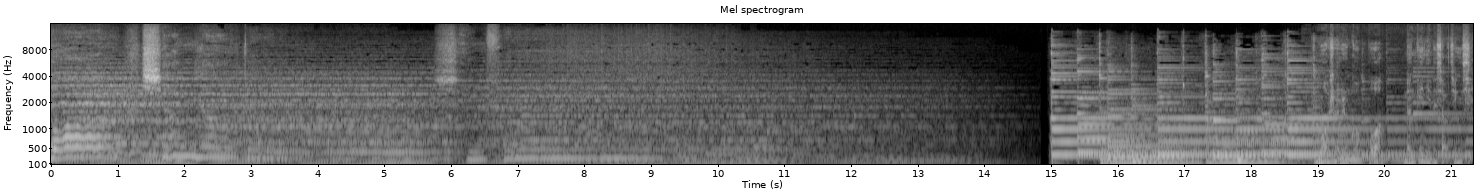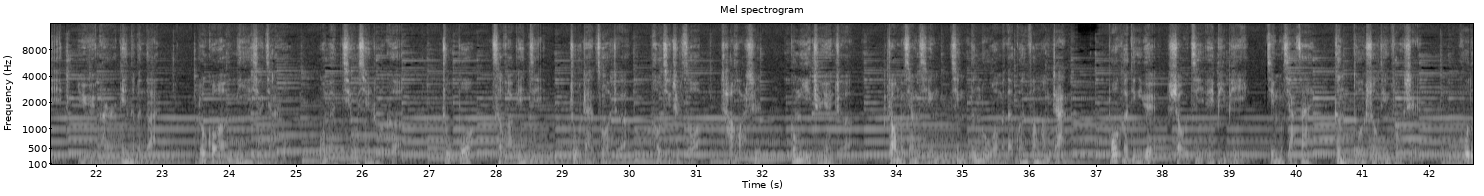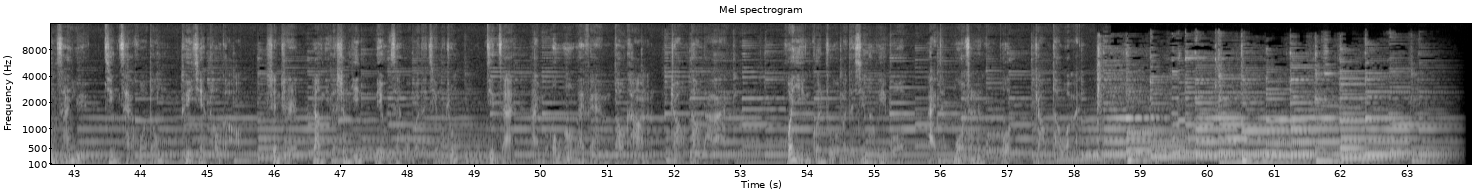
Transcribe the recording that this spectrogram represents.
我作者、后期制作、插画师、公益志愿者，招募详情请登录我们的官方网站。播客订阅、手机 APP、节目下载、更多收听方式，互动参与、精彩活动、推荐投稿，甚至让你的声音留在我们的节目中，尽在 m o o f m dot com 找到答案。欢迎关注我们的新浪微博陌生人广播，找到我们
